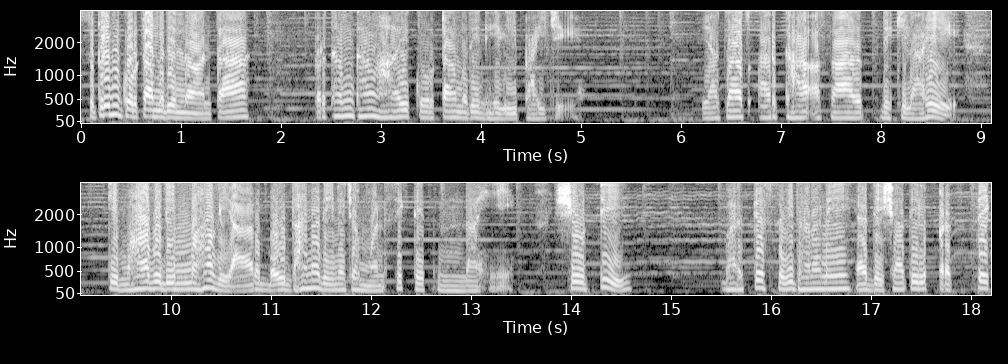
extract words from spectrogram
सुप्रीम कोर्टामध्ये न आणता प्रथमतः हाय कोर्टामध्ये नेली पाहिजे. याचाच अर्थ हा असा देखील आहे की महाबोधी महाविहार बौद्धांना देण्याच्या मानसिकतेत नाही. शेवटी भारतीय संविधानाने या देशातील प्रत्येक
